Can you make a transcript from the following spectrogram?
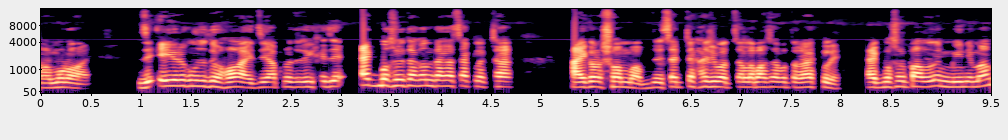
আমার মনে হয় যে এইরকম যদি হয় যে আপনার যদি যে এক বছরে তো এখন দেখা যাচ্ছে এক লাখ টাকা আয় করা সম্ভব, যে চারটা খাসি বাচ্চা আল্লাহ বাচ্চা রাখলে এক বছর পারলে মিনিমাম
